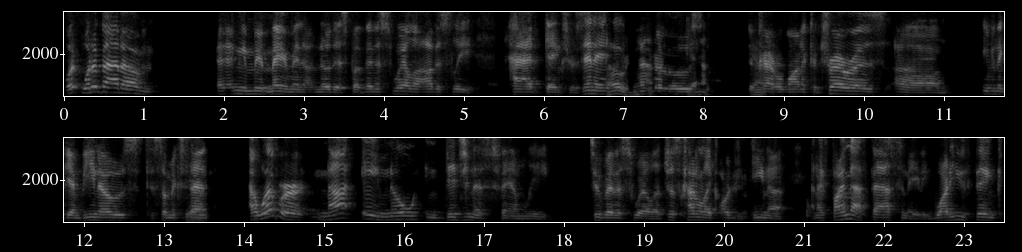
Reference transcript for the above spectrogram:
What what about um and, you may, or may not know this, but Venezuela obviously had gangsters in it. Oh, yeah, Rose, yeah, the yeah. Caruana Cuntrera, um, even the Gambinos to some extent. However, not a known indigenous family to Venezuela, just kind of like Argentina. And I find that fascinating. Why do you think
